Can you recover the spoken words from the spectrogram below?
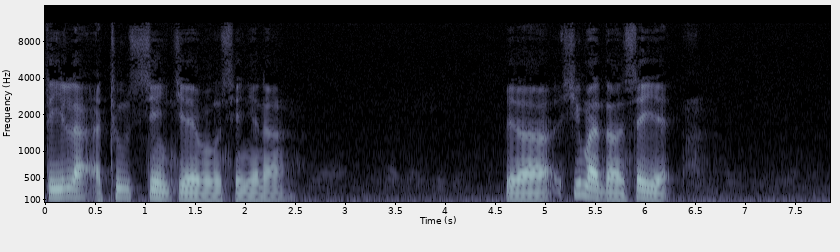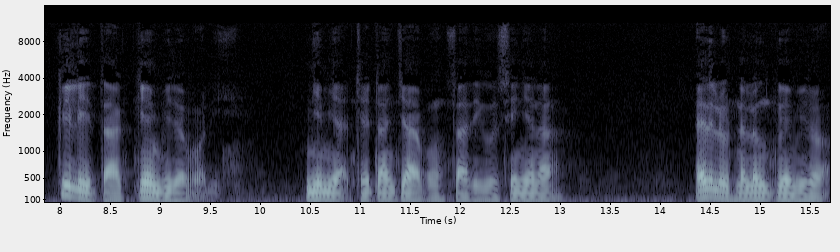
သီလအထုစင်ကြယ်ပုံဆင်ញင်တာပြီးတော့ရှုမှတ်သောစိတ်ရဲ့ ကိလေသာကင်းပြီးတော့ဗောဒီညင်မြတ်ထေတန်းကြပုံစသည်ကိုဆင်ញင်တာအဲ့ဒါလို့နှလုံးသွင်းပြီးတော့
